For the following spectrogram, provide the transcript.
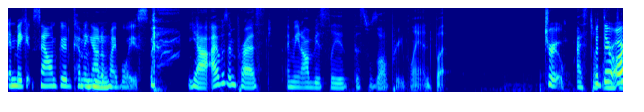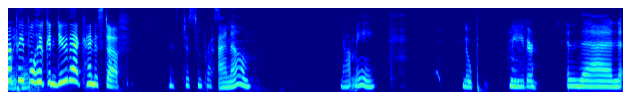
and make it sound good coming out of Mhm. my voice. yeah, I was impressed. I mean, obviously this was all pre-planned, but True. I still. But there are enjoyed it. people who can do that kind of stuff. And it's just impressive. I know. Not me. Nope. Me either. And then,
